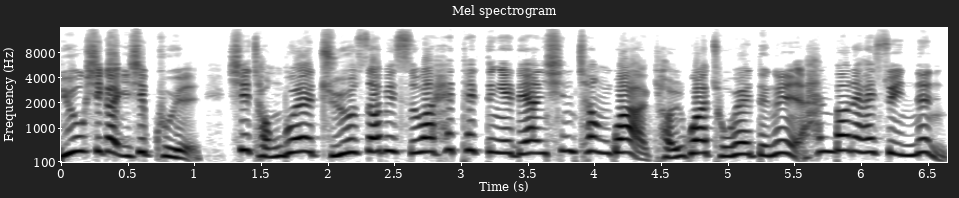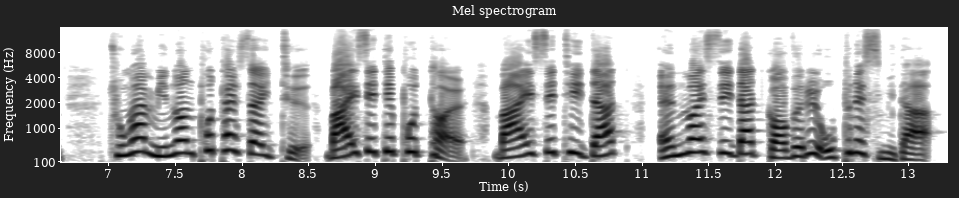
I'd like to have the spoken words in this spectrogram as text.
뉴욕시가 29일 시 정부의 주요 서비스와 혜택 등에 대한 신청과 결과 조회 등을 한 번에 할 수 있는 종합 민원 포털 사이트 MyCity 포털 mycity.nyc.gov를 오픈했습니다.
